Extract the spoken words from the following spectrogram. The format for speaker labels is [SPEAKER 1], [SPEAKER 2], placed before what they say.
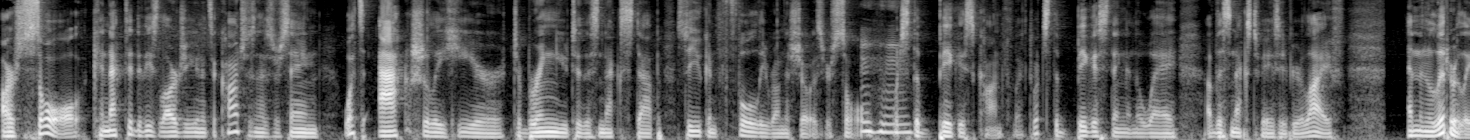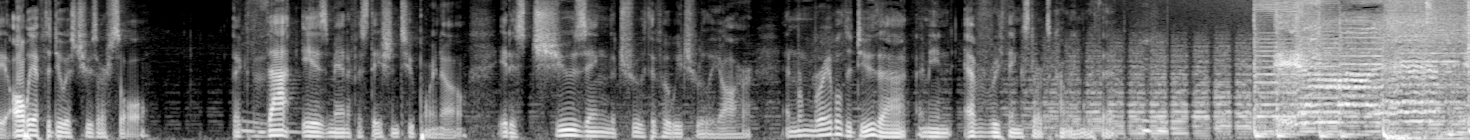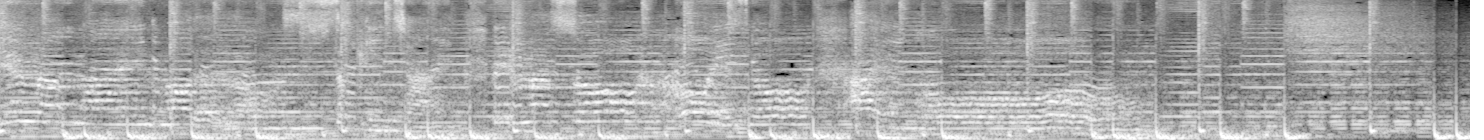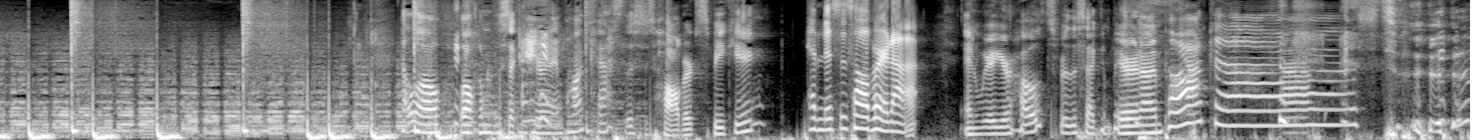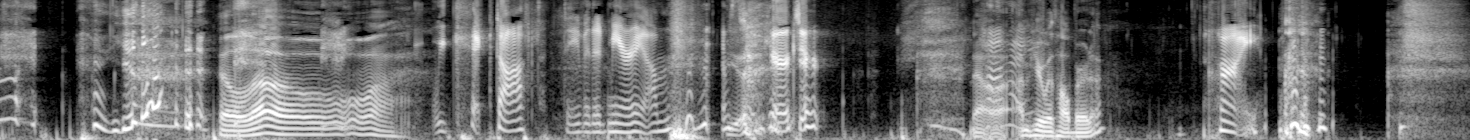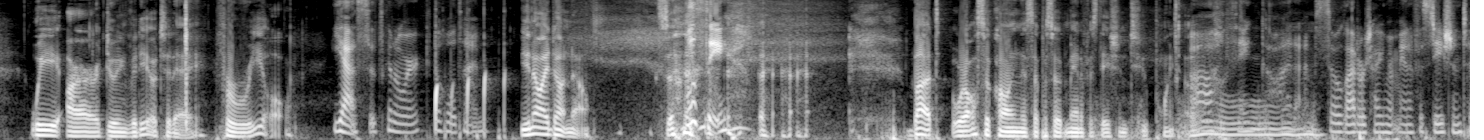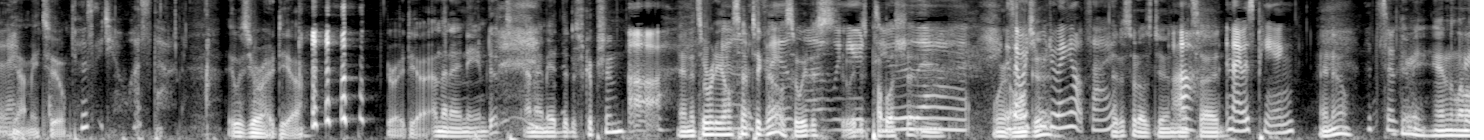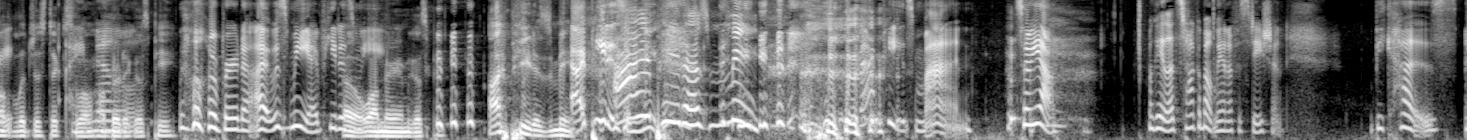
[SPEAKER 1] our soul connected to these larger units of consciousness are saying what's actually here to bring you to this next step so you can fully run the show as your soul? Mm-hmm. What's the biggest conflict? What's the biggest thing in the way of this next phase of your life? And then literally all we have to do is choose our soul. Like mm. that is manifestation 2.0 it is choosing the truth of who we truly are. And when we're able to do that i mean everything starts coming with it.
[SPEAKER 2] Mm-hmm. In
[SPEAKER 3] Hello, welcome to the Second Paradigm Podcast. This is Halbert speaking,
[SPEAKER 4] And this is Halberta.
[SPEAKER 3] and we're your hosts for the Second Paradigm Podcast.
[SPEAKER 1] hello
[SPEAKER 4] We kicked off David and Miriam.
[SPEAKER 5] I'm still in character.
[SPEAKER 1] now uh, i'm here with alberta
[SPEAKER 4] Hi.
[SPEAKER 1] we are doing video today for real
[SPEAKER 5] Yes, it's gonna work the whole time.
[SPEAKER 1] you know i don't know so,
[SPEAKER 5] We'll see.
[SPEAKER 1] But we're also calling this episode manifestation 2.0
[SPEAKER 5] oh, ah, thank God! I'm so glad we're talking about manifestation today.
[SPEAKER 1] yeah me too
[SPEAKER 5] Whose idea was that?
[SPEAKER 1] it was your idea your idea and then i named it and i made the description
[SPEAKER 5] Ah,
[SPEAKER 1] and it's already all set to go so we just we just publish it and we're
[SPEAKER 5] Is that
[SPEAKER 1] all
[SPEAKER 5] what you were
[SPEAKER 1] good.
[SPEAKER 5] doing outside?
[SPEAKER 1] that is what i was doing
[SPEAKER 5] Ah,
[SPEAKER 1] outside
[SPEAKER 5] and I was peeing.
[SPEAKER 1] i know
[SPEAKER 5] That's so
[SPEAKER 1] Look at me
[SPEAKER 5] great.
[SPEAKER 1] handling all
[SPEAKER 5] Great.
[SPEAKER 1] the logistics
[SPEAKER 5] I
[SPEAKER 1] while alberta
[SPEAKER 5] know.
[SPEAKER 1] goes pee
[SPEAKER 5] Alberta, I, it was me. I peed as
[SPEAKER 1] oh
[SPEAKER 5] me.
[SPEAKER 1] while miriam goes pee i peed as me
[SPEAKER 5] I peed as me.
[SPEAKER 1] Peed as me
[SPEAKER 5] that pee is mine. So yeah. Okay, let's talk about manifestation. Because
